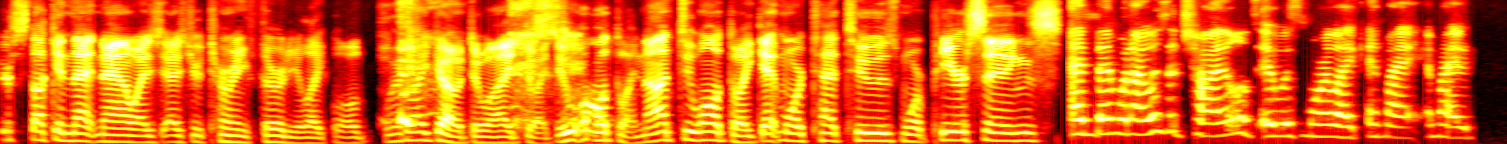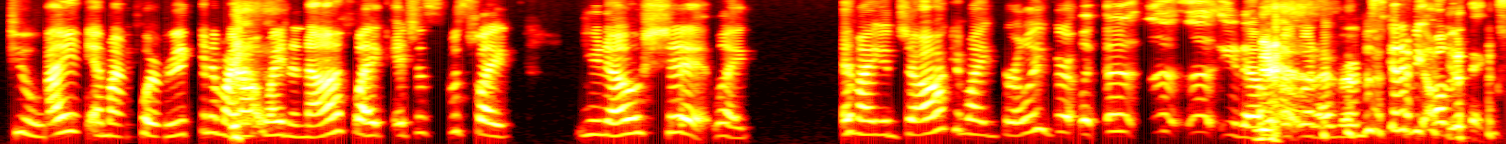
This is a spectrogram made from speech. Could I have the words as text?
you're stuck in that now as as you're turning thirty. You're like, well, where do I go? Do I do I do alt? Do I not do alt? Do I get more tattoos, more piercings? And then when I was a child, it was more like, am I am I too white? Am I Puerto Rican? Am I not white enough? Like it just was like, you know, shit. Like, am I a jock? Am I girly girl? Like, uh, uh, uh, you know, yeah. but whatever. I'm just gonna be all the things.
